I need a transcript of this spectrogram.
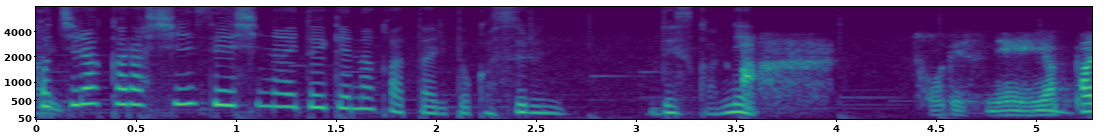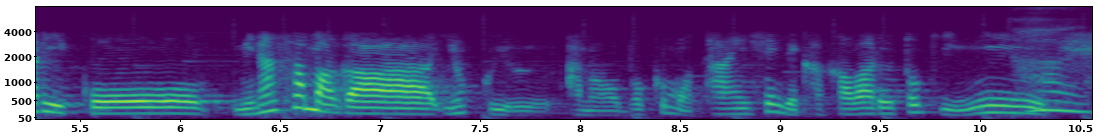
こちらから申請しないといけなかったりとかするんですかね？そうですね、やっぱりこう皆様がよくあの僕も退院支援で関わるときに、はい、や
